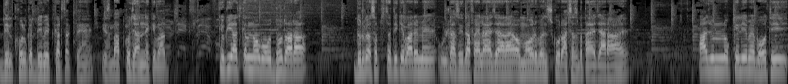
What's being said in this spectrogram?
दिल खोल कर डिबेट कर सकते हैं इस बात को जानने के बाद। क्योंकि आजकल नवबौद्धों द्वारा दुर्गा सप्तशती के बारे में उल्टा सीधा फैलाया जा रहा है और मौर्य वंश को राक्षस बताया जा रहा है। आज उन लोग के लिए मैं बहुत ही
